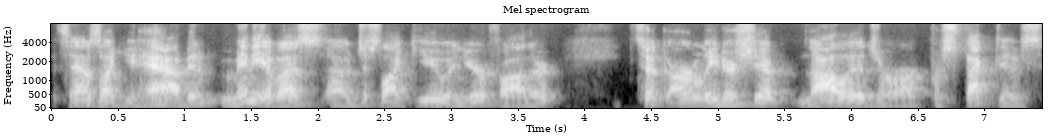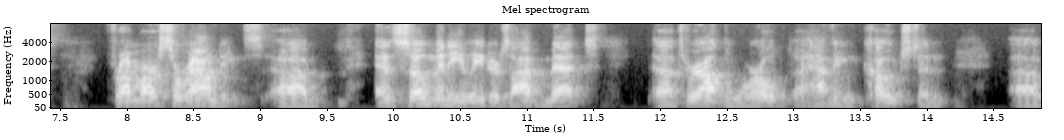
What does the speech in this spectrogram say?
It sounds like you have. And many of us, uh, just like you and your father, took our leadership knowledge or our perspectives from our surroundings. Um, and so many leaders I've met uh, throughout the world, uh, having coached and uh,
